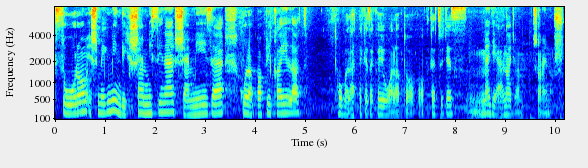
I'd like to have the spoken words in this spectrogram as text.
szórom, és még mindig semmi színe, semmi íze, hol a paprika illat, hova lettek ezek a jó alapdolgok. Tehát, hogy ez megy el nagyon, sajnos.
